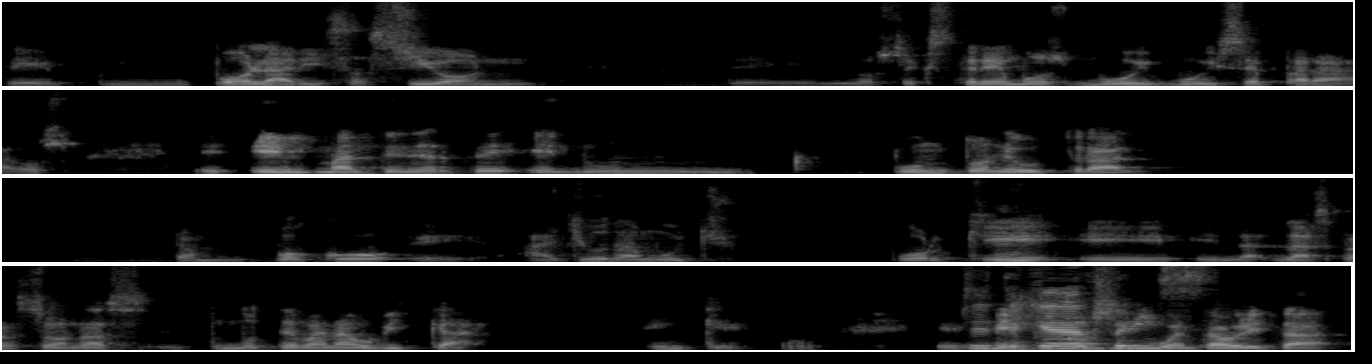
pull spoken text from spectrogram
de mm, polarización, de los extremos muy, muy separados, eh, el mantenerte en un punto neutral tampoco ayuda mucho, porque las personas no te van a ubicar en qué. México se encuentra ahorita,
